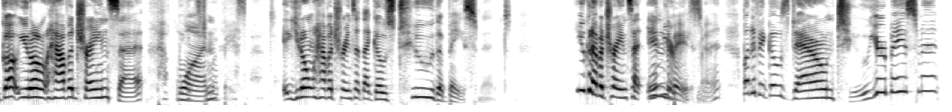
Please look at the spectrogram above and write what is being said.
go you don't have a train set. That leads to One. a basement. You don't have a train set that goes to the basement. You could have a train set in, In the your basement. basement. but if it goes down to your basement,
